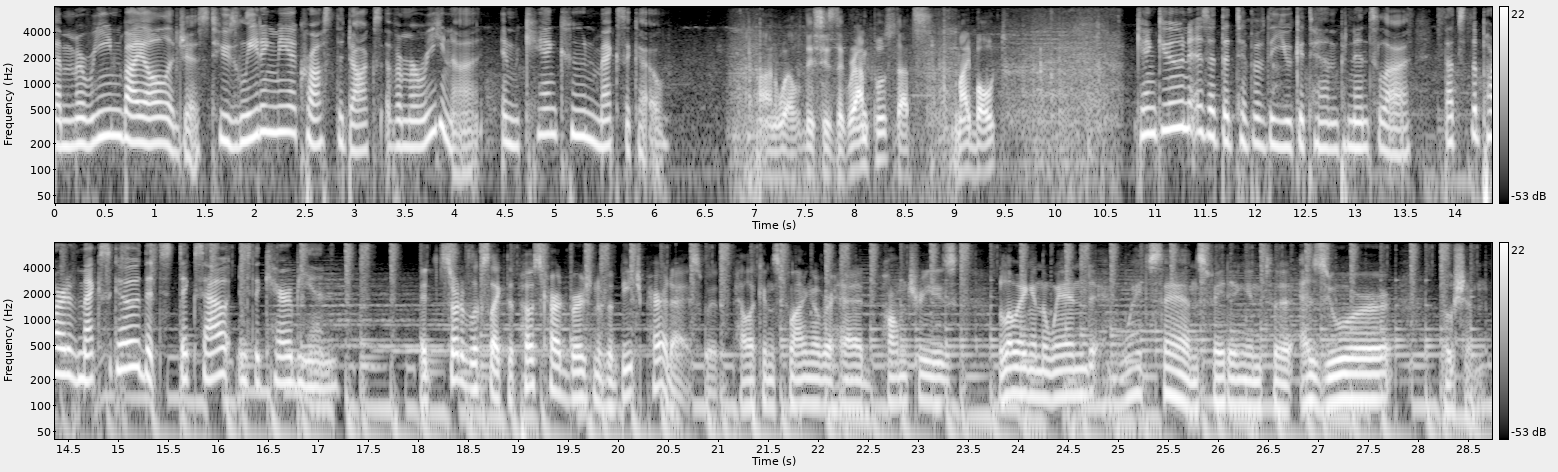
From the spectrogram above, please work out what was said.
a marine biologist who's leading me across the docks of a marina in Cancun, Mexico. And well, this is the Grampus, that's my boat. Cancun is at the tip of the Yucatan Peninsula. That's the part of Mexico that sticks out into the Caribbean. It sort of looks like the postcard version of a beach paradise with pelicans flying overhead, palm trees blowing in the wind, and white sands fading into azure ocean.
